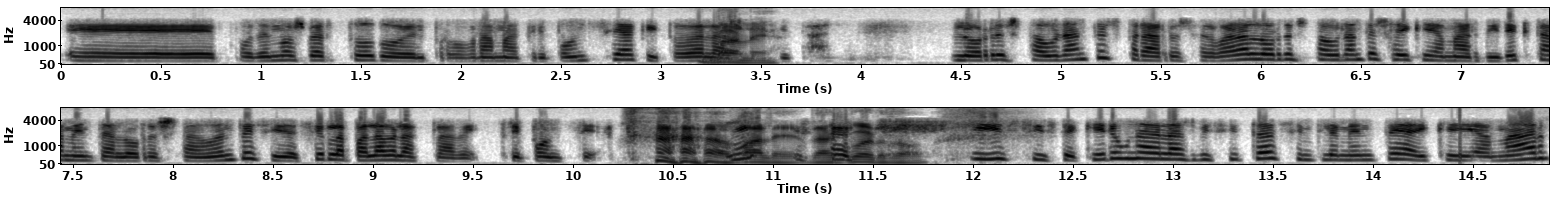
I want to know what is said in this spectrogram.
eh, podemos ver todo el programa Triponciac y todas las visitas. Los restaurantes, para reservar a los restaurantes hay que llamar directamente a los restaurantes y decir la palabra clave, Triponciac. vale, de acuerdo. y si se quiere una de las visitas, simplemente hay que llamar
